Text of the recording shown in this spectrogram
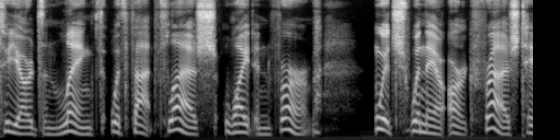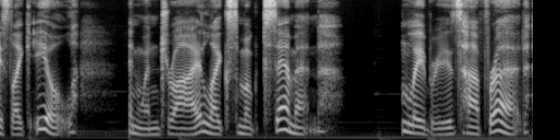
two yards in length, with fat flesh, white and firm, which, when they are arc fresh, taste like eel, and when dry, like smoked salmon. Labries half red,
